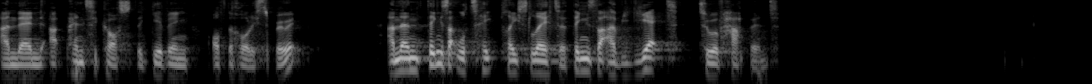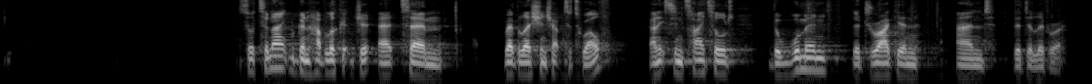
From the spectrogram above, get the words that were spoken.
and then at Pentecost, the giving of the Holy Spirit. And then things that will take place later, things that have yet to have happened. So tonight we're going to have a look at, at um, Revelation chapter 12, and it's entitled The Woman, the Dragon, and the Deliverer.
